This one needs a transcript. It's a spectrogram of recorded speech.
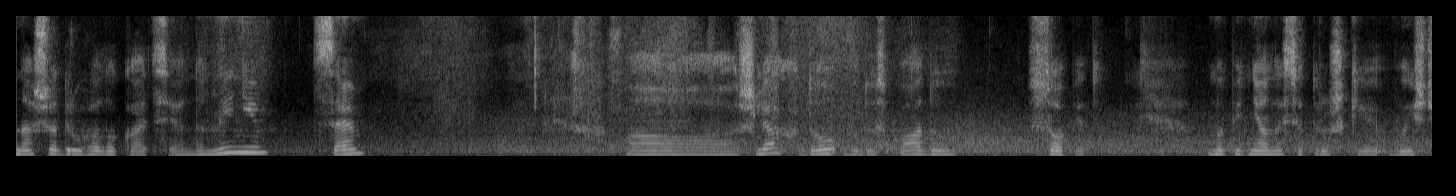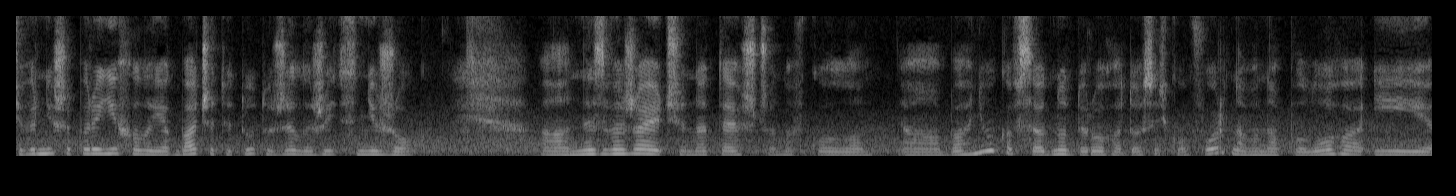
Наша друга локація на нині це шлях до водоспаду Сопіт. Ми піднялися трошки вище, верніше переїхали. Як бачите, тут уже лежить сніжок. Незважаючи на те, що навколо багнюка, все одно дорога досить комфортна, вона полога, і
